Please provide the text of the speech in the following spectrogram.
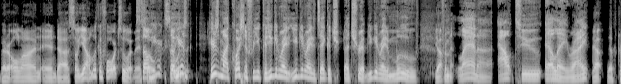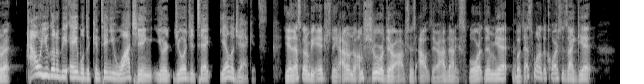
better O line, and uh, so yeah, I'm looking forward to it, man. So, so here, so here's here's my question for you because you're getting ready, you're getting ready to take a, tr- a trip, you're getting ready to move yep. from Atlanta out to L.A. Right? Yep, that's correct. How are you going to be able to continue watching your Georgia Tech Yellow Jackets? Yeah, that's going to be interesting. I don't know. I'm sure there are options out there. I've not explored them yet, right. but that's one of the questions I get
